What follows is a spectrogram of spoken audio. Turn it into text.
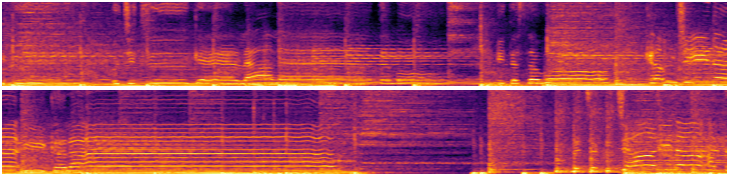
しく打ちつけられても痛さを感じないからめちゃくちゃになって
